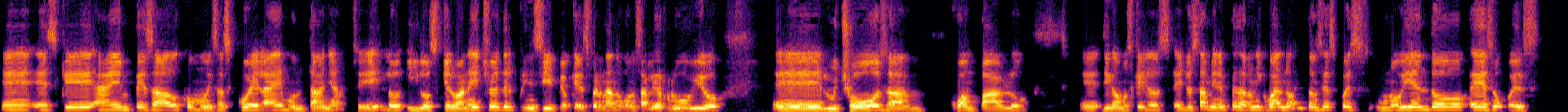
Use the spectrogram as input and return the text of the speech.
eh, es que ha empezado como esa escuela de montaña, ¿sí? y los que lo han hecho desde el principio, que es Fernando González Rubio, eh, Luchosa, Juan Pablo, eh, digamos que ellos, ellos también empezaron igual, ¿no? Entonces, pues uno viendo eso, pues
